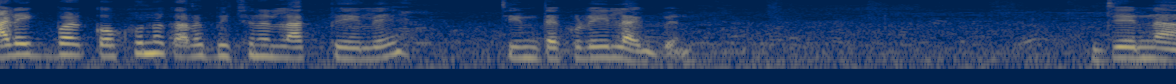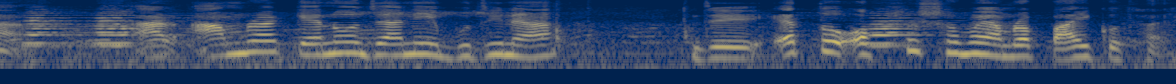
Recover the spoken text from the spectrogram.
আরেকবার কখনো কারও পিছনে লাগতে এলে চিন্তা করেই লাগবেন। যে না, আর আমরা কেন জানি, বুঝি না যে এত অবসর সময় আমরা পাই কোথায়।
